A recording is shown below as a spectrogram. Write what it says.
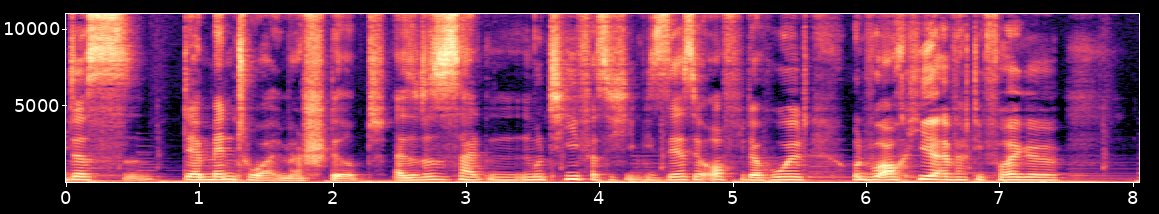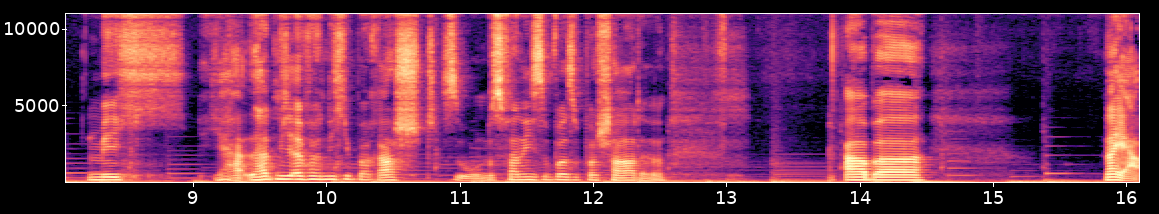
das der Mentor immer stirbt. Also das ist halt ein Motiv, was sich irgendwie sehr, sehr oft wiederholt und wo auch hier einfach die Folge mich, ja, hat mich einfach nicht überrascht. So, und das fand ich super, super schade. Aber, naja,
